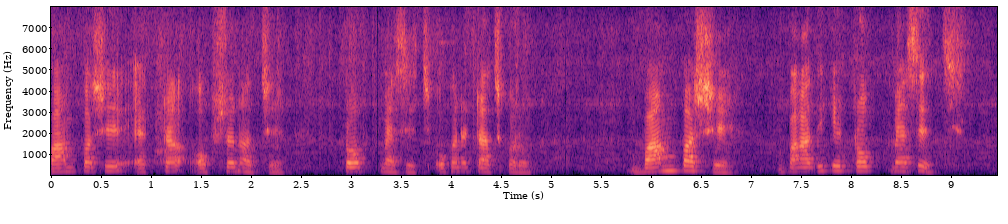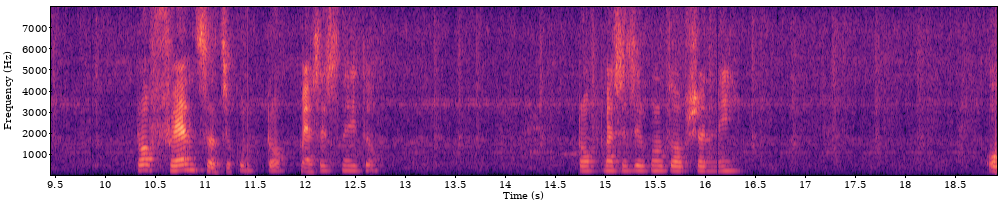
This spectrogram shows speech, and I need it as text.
বাম পাশে একটা অপশন আছে টপ মেসেজ ওখানে টাচ করো। বাম পাশে বাঁ দিকে টপ মেসেজ টপ ফ্যান্স আছে, কোন টপ মেসেজ নেই তো? টপ মেসেজের কোনো তো অপশান নেই। ও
